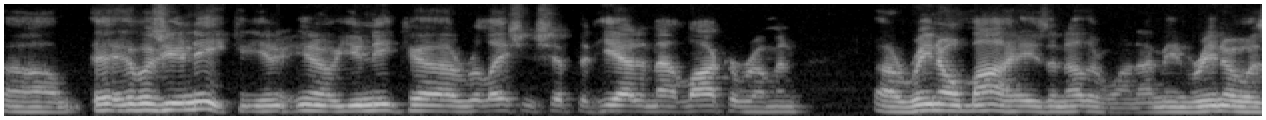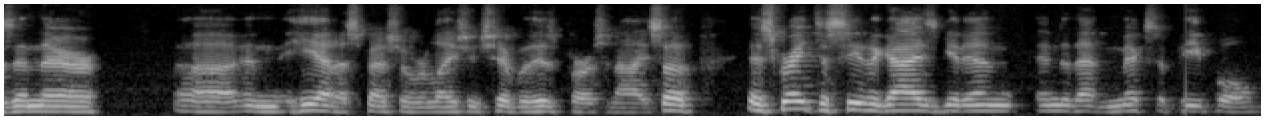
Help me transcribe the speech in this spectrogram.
um, it, it, was unique, you, you know, unique uh, relationship that he had in that locker room, and uh, Reno Mahe is another one. I mean, Reno was in there, uh, and he had a special relationship with his personality. So it's great to see the guys get in into that mix of people.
